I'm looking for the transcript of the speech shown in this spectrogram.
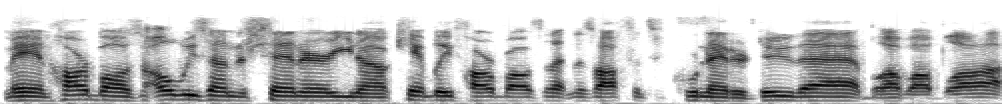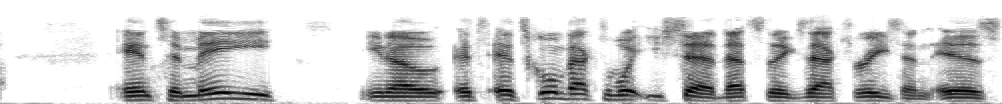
man, Harbaugh is always under center. You know, I can't believe Harbaugh's letting his offensive coordinator do that. Blah blah blah. And to me, you know, it's it's going back to what you said. That's the exact reason is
